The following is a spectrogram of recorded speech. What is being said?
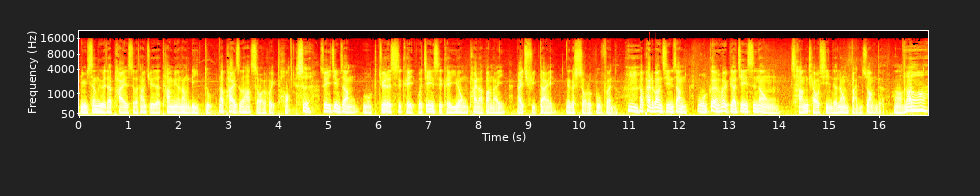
女生如果在拍的时候，她觉得她没有那种力度，那拍的时候她手也会痛。是，所以基本上我觉得是可以，我建议是可以用拍打棒来来取代那个手的部分。嗯，那拍打棒基本上我个人会比较建议是那种长条形的那种板状的啊。那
